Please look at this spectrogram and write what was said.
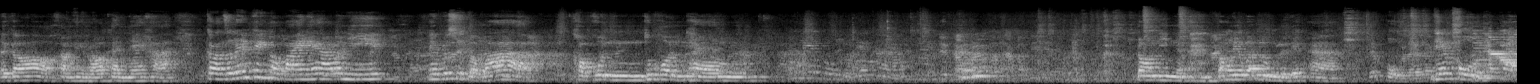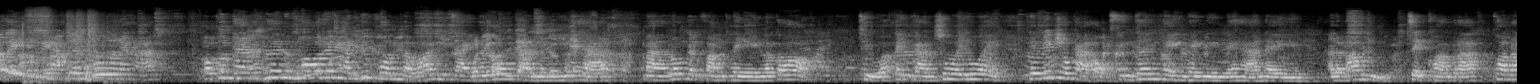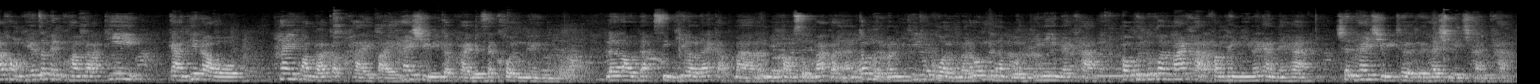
แล้วก็ฟังเพลงร็อกกันนะคะ ก่อนจะเล่นเพลงต่อไปนะคะวันนี้เรียกรู้สึกแบบว่าขอบคุณทุกคนแทนรอนินเนี่ยต้องเรียกว่าลุงหรือเรียกอาเรียกปู่เลยเรียกปู่นะคะเอ้ยนะคะเพื่อนพ่อนะคะขอบคุณแทนเพื่อนคุณพ่อด้วยนะคะที่ทุกคนแบบว่ามีใจมาร่วมกันวันนี้นะคะ มาร่วมกันฟังเพลงแล้วก็ ถือว่าเป็นการช่วยด้วย เทปได้มีโอกาสออกซิงเกิลเพลงเพลงหนึ่งนะคะในอัลบั้มเจ็ดความรัก ความรักของเทปจะเป็นความรักที่การที่เราให้ความรักกับใครไป ให้ชีวิตกับใครไปสักคนหนึ่งแล้วเราสิ่งที่เราได้กลับมา มันมีความสุขมากกว่านั้น ก็เหมือนวันนี้ที่ทุกคนมาร่วมกันทำบุญที่นี่นะคะ ขอบคุณทุกคนมากค่ะฟังเพลงนี้แล้วกันนะคะ ฉันให้ชีวิตเธอ เธอให้ชีวิตฉันค่ะ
